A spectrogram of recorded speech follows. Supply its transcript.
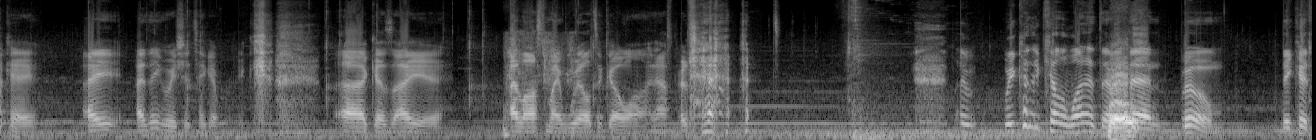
Okay, I I think we should take a break. uh, cause I I lost my will to go on after that. Like, we could have killed one of them, Well- and then boom, they could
